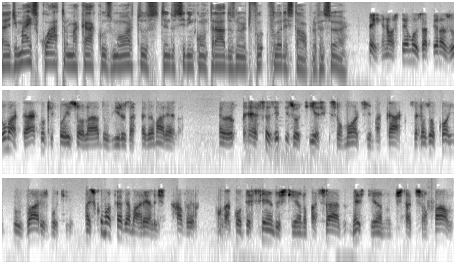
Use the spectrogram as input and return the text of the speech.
uh, de mais quatro macacos mortos tendo sido encontrados no florestal, professor? Bem, nós temos apenas um macaco que foi isolado do vírus da febre amarela. Eh, essas episodias, que são mortes de macacos, elas ocorrem por vários motivos. Mas como a febre amarela estava acontecendo este ano passado, neste ano no estado de São Paulo,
